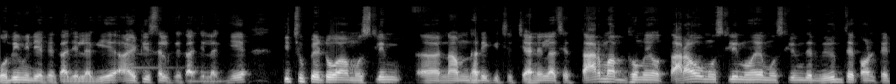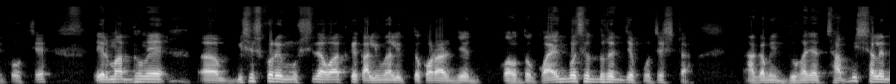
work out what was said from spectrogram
গদি মিডিয়াকে কাজে লাগিয়ে, আইটি সেলকে কাজে লাগিয়ে, কিছু পেটোয়া মুসলিম নামধারী কিছু চ্যানেল আছে, তার মাধ্যমেও তারাও মুসলিম হয়ে মুসলিমদের বিরুদ্ধে কন্টেন্ট করছে। এর মাধ্যমে বিশেষ করে মুর্শিদাবাদকে কালিমালিপ্ত করার যে, গত কয়েক বছর ধরে যে প্রচেষ্টা আগামী দু হাজার ছাব্বিশ সালের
